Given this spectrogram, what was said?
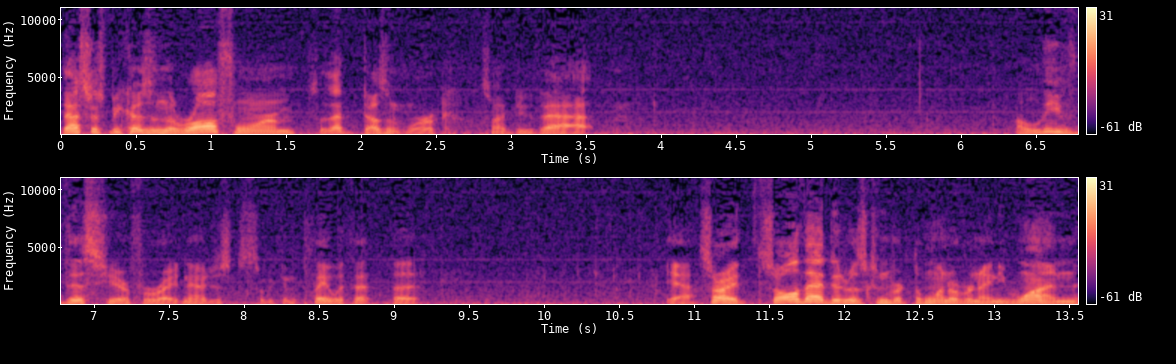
that's just because in the raw form, so that doesn't work. Let's not do that. I'll leave this here for right now just so we can play with it, but yeah, sorry. So all that did was convert the 1 over 91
